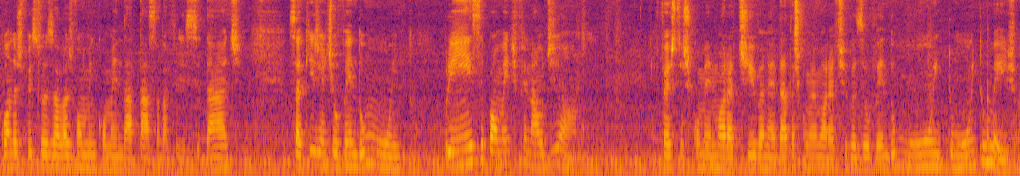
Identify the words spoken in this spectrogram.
quando as pessoas elas vão me encomendar a taça da felicidade, isso aqui, gente, eu vendo muito, principalmente final de ano. Festas comemorativas, né? Datas comemorativas eu vendo muito, muito mesmo.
